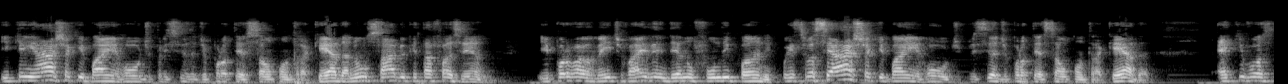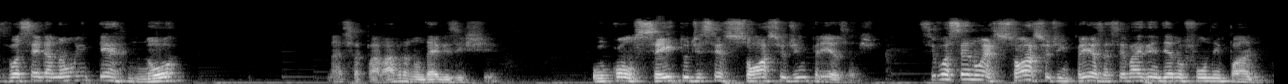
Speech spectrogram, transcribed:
E quem acha que buy and hold precisa de proteção contra queda não sabe o que está fazendo e provavelmente vai vender no fundo em pânico. Porque se você acha que buy and hold precisa de proteção contra queda, é que você ainda não internou, essa palavra não deve existir, o conceito de ser sócio de empresas. Se você não é sócio de empresa, você vai vender no fundo em pânico.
